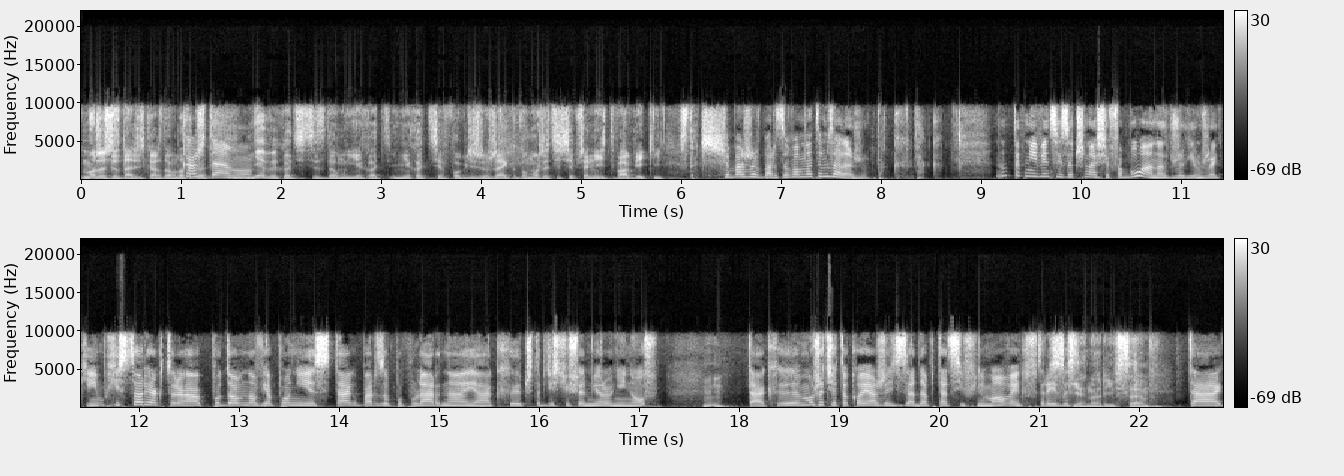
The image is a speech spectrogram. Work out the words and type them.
Może się zdarzyć każdemu. Każdemu. Nie wychodźcie z domu, nie, chodź, nie chodźcie w pobliżu rzek, bo możecie się przenieść dwa wieki wstecz. Chyba, że bardzo wam na tym zależy. Tak. Tak. No tak mniej więcej zaczyna się fabuła nad brzegiem rzeki. Historia, która podobno w Japonii jest tak bardzo popularna jak y, 47 Roninów. Hmm. Tak, y, możecie to kojarzyć z adaptacji filmowej, w której Z. Keanu Reevesem. Tak,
